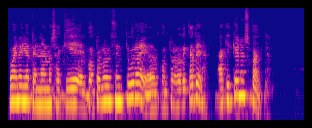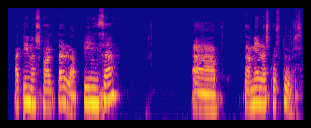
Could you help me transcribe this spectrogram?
bueno ya tenemos aquí el contorno de cintura y el contorno de cadera aquí qué nos falta aquí nos falta la pinza ah, también las costuras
